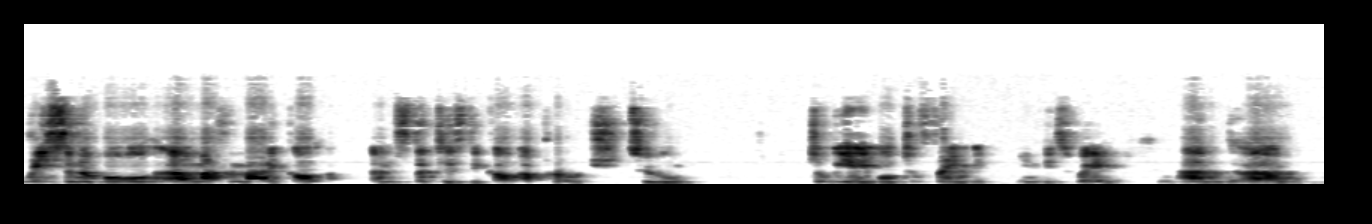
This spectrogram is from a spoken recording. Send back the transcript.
reasonable uh, mathematical and statistical approach to to be able to frame it in this way. And um,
